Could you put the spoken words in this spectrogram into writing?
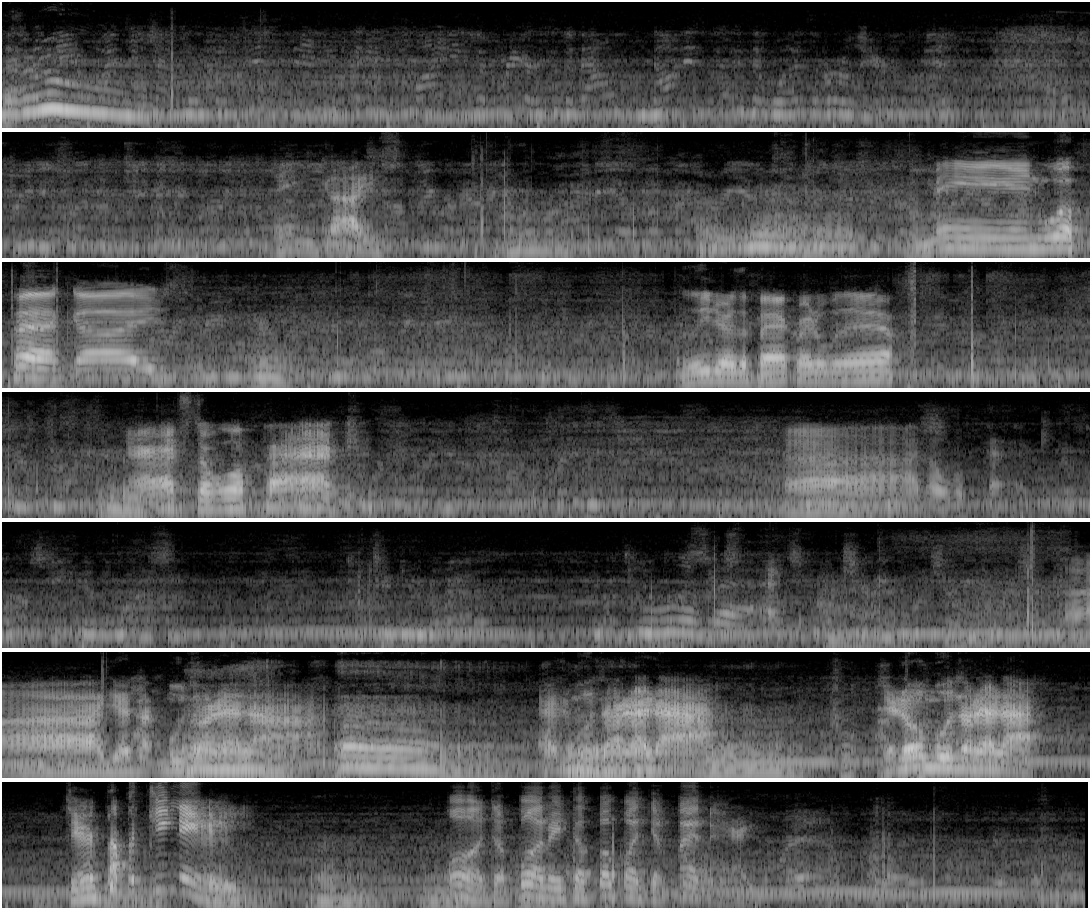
Woohoo. Hey guys. The main wolf pack, guys. The leader of the pack right over there. That's the wolf pack. Ah, the wolf pack. Wolf pack. Ah, yeah, that mozzarella. That's mozzarella. Hello, mozzarella. Say papacini. Oh, the boy, the papa, the baby.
